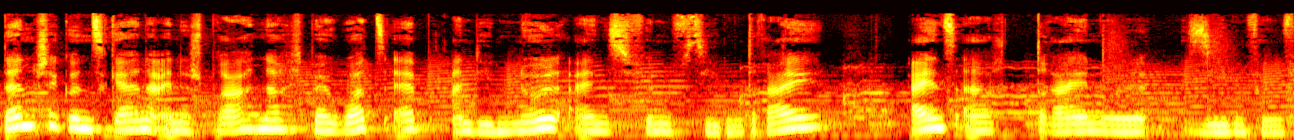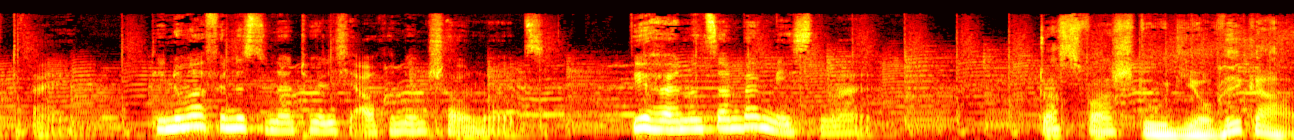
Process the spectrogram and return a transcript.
Dann schick uns gerne eine Sprachnachricht bei WhatsApp an die 01573 1830753. Die Nummer findest du natürlich auch in den Show Notes. Wir hören uns dann beim nächsten Mal. Das war Studio Vegan,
